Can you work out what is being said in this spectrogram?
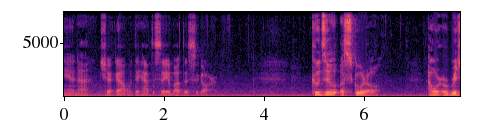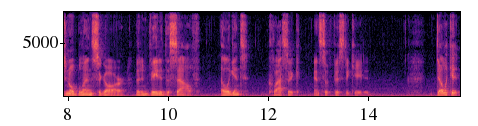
and uh, check out what they have to say about this cigar. Kudzu Oscuro, our original blend cigar that invaded the South, elegant, classic, and sophisticated. Delicate,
